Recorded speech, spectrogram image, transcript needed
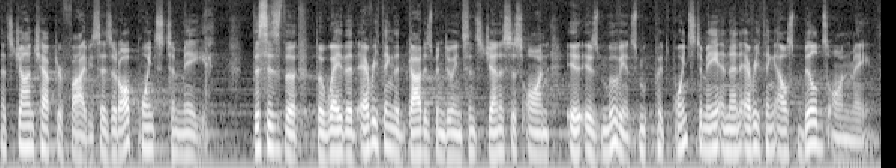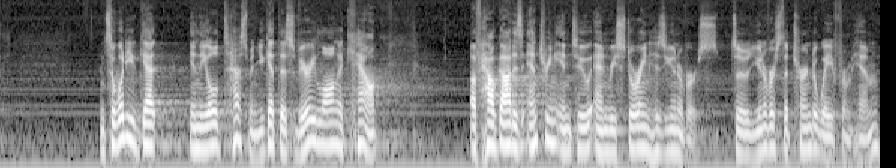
That's John chapter 5. He says, It all points to me. This is the, the way that everything that God has been doing since Genesis on is, is moving. It's, it points to me, and then everything else builds on me. And so, what do you get in the Old Testament? You get this very long account of how God is entering into and restoring his universe. It's a universe that turned away from him.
